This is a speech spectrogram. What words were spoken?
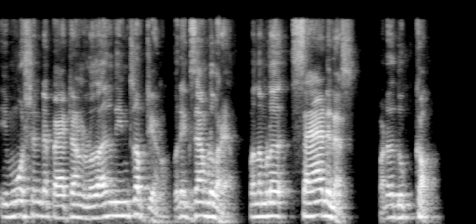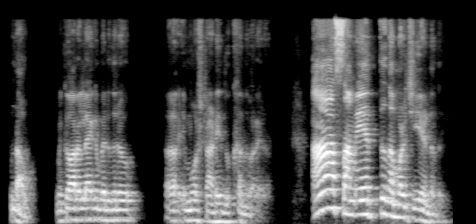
ഇമോഷന്റെ പാറ്റേൺ ഉള്ളത് അതിനൊന്ന് ഇന്ററപ്റ്റ് ചെയ്യണം. ഒരു എക്സാമ്പിൾ പറയാം. ഇപ്പൊ നമ്മൾ സാഡ്നെസ് വളരെ ദുഃഖം ഉണ്ടാവും. മിക്കവാറും എല്ലാവർക്കും വരുന്നൊരു ഇമോഷനാണ് ഈ ദുഃഖം എന്ന് പറയുന്നത്. ആ സമയത്ത് നമ്മൾ ചെയ്യേണ്ടത്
